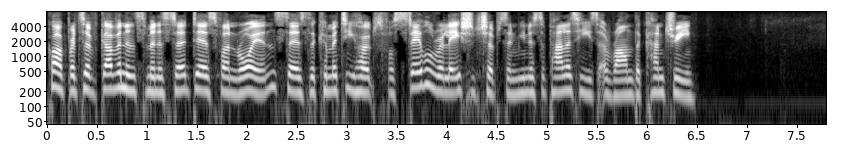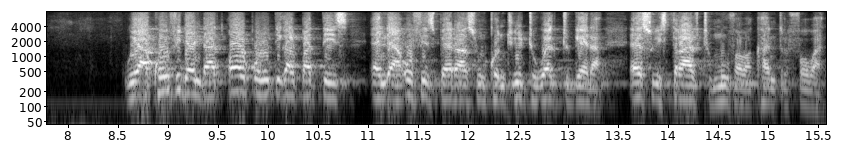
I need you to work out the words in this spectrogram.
Cooperative Governance Minister Des van Rooyen says the committee hopes for stable relationships in municipalities around the country. We are confident that all political parties and their office bearers will continue to work together as we strive to move our country forward.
